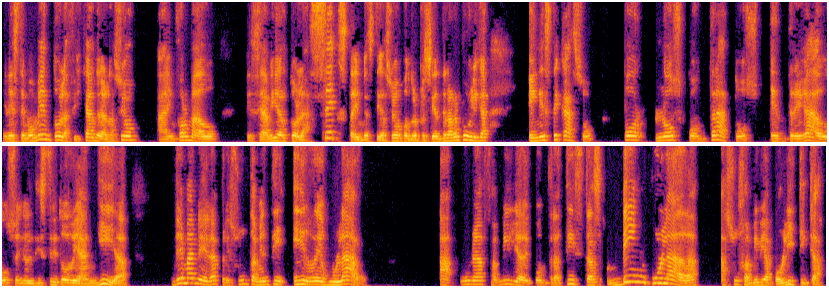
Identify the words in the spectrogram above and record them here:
En este momento, la fiscal de la Nación ha informado se ha abierto la sexta investigación contra el presidente de la República, en este caso por los contratos entregados en el distrito de Anguía de manera presuntamente irregular a una familia de contratistas vinculada a su familia política.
